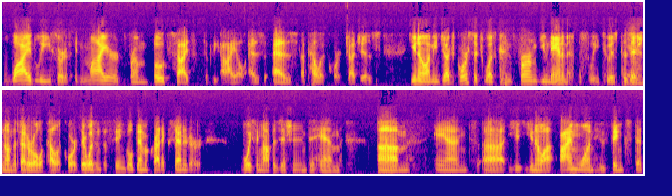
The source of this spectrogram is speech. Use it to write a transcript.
widely sort of admired from both sides of the aisle as as appellate court judges you know, I mean, Judge Gorsuch was confirmed unanimously to his position on the federal appellate court. There wasn't a single Democratic senator voicing opposition to him. Um, and uh, you, you know, I, I'm one who thinks that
